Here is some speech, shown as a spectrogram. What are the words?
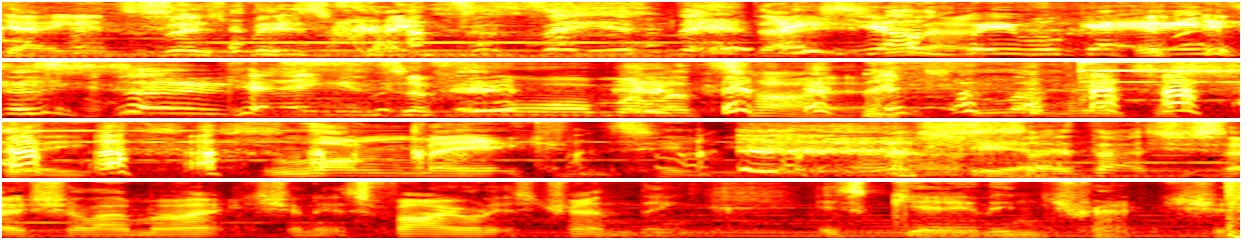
getting into suits. But it's great to see, isn't it? Dave? These You young know? people getting into suits. getting into formal attire. It's lovely to see. Long may it continue. Uh, So that's your social ammo action. It's viral. It's trending. It's gaining traction.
